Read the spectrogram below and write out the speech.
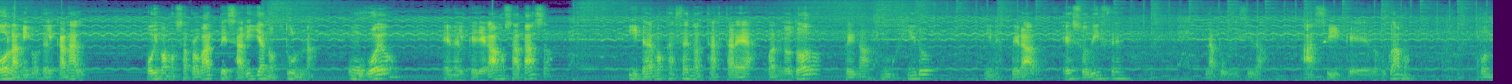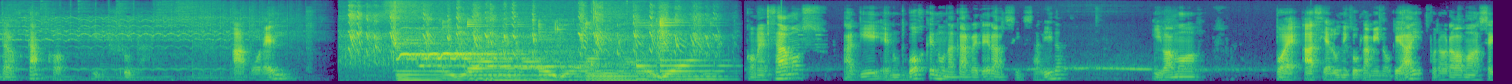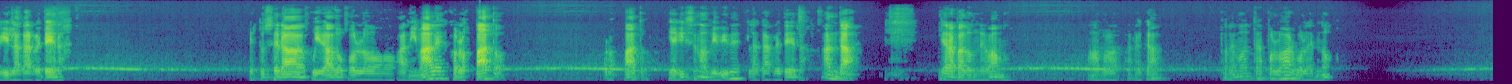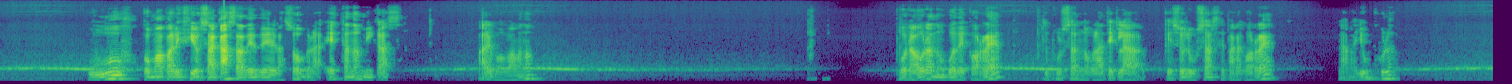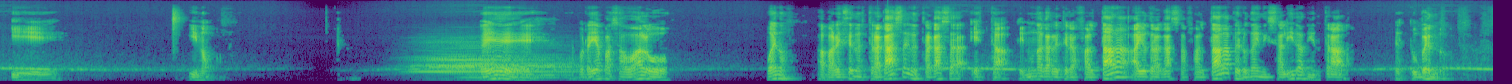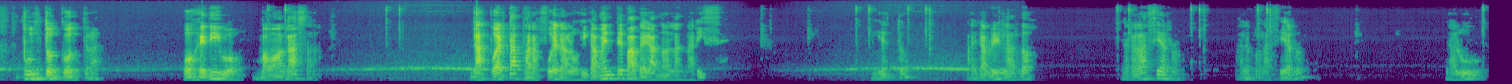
Hola amigos del canal, hoy vamos a probar Pesadilla Nocturna, un juego en el que llegamos a casa y tenemos que hacer nuestras tareas cuando todo pega un giro inesperado. Eso dice la publicidad. Así que lo jugamos. Ponte los cascos y disfruta. A por él. Comenzamos aquí en un bosque, en una carretera sin salida. Y vamos pues hacia el único camino que hay. Por ahora vamos a seguir la carretera. Esto será cuidado con los animales, con los patos. Con los patos. Y aquí se nos divide la carretera. ¡Anda! ¿Y ahora para dónde vamos? Vamos para acá. ¿Podemos entrar por los árboles? No. Uf, cómo apareció esa casa desde la sombra. Esta no es mi casa. Vale, pues vámonos. Por ahora no puede correr. Estoy pulsando la tecla que suele usarse para correr. La mayúscula. Y... Y no. Eh, por ahí ha pasado algo. Bueno, aparece nuestra casa y nuestra casa está en una carretera asfaltada, hay otra casa asfaltada, pero no hay ni salida ni entrada. Estupendo. Punto en contra. Objetivo, vamos a casa. Las puertas para afuera, lógicamente, para pegarnos en las narices. Y esto, hay que abrir las dos. Y ahora las cierro. Vale, pues las cierro. La luz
